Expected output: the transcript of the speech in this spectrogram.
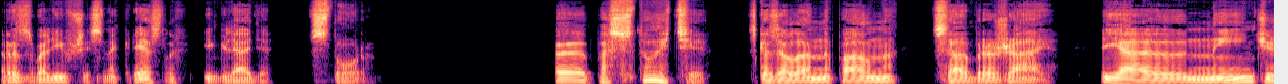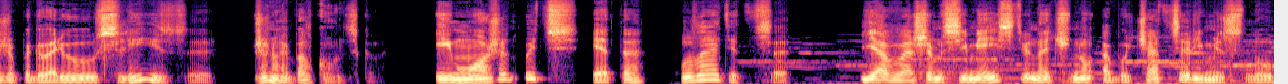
развалившись на креслах и глядя в сторону. «Э, «Постойте», — сказала Анна Павловна, соображая. «Я нынче же поговорю с Лиз, женой Балконского, и, может быть, это уладится. Я в вашем семействе начну обучаться ремеслу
